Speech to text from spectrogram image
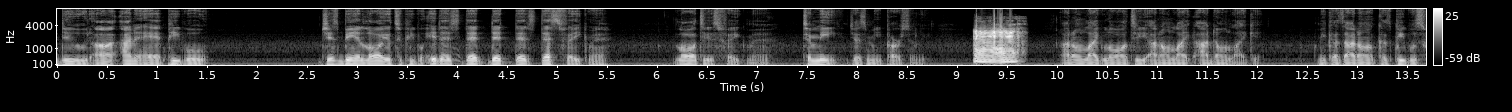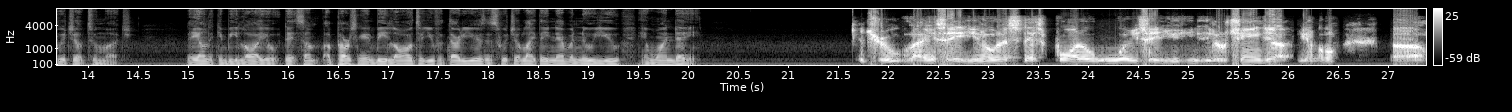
dude, I, I didn't have people just being loyal to people. It is that that that's that's fake, man. Loyalty is fake, man. To me, just me personally. Mm-hmm. I don't like loyalty. I don't like I don't like it because I don't because people switch up too much. They only can be loyal. That some a person can be loyal to you for thirty years and switch up like they never knew you in one day. True, like I say, you know that's that's part of what you say. You, you it'll change up, you know, uh,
